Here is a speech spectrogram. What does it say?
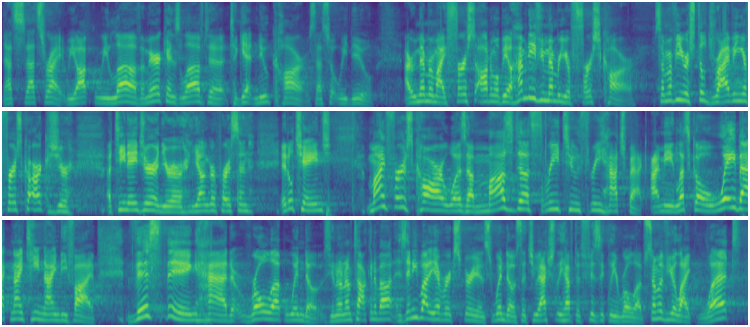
That's, that's right. We, we love, Americans love to, to get new cars. That's what we do. I remember my first automobile. How many of you remember your first car? Some of you are still driving your first car because you're a teenager and you're a younger person. It'll change. My first car was a Mazda 323 hatchback. I mean, let's go way back 1995. This thing had roll up windows. You know what I'm talking about? Has anybody ever experienced windows that you actually have to physically roll up? Some of you are like, what?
